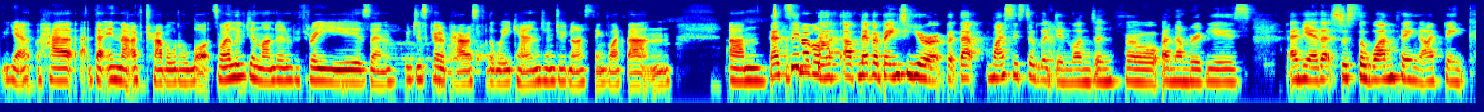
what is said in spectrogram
yeah have that in that i've traveled a lot. So i lived in london for three years and we just go to paris for the weekend and do nice things like that and um, That's it. I've, I've, never been to Europe, but that my sister lived in London for a number of years, and yeah, that's just the one thing I think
